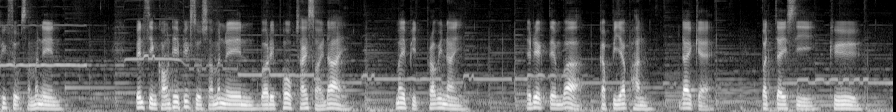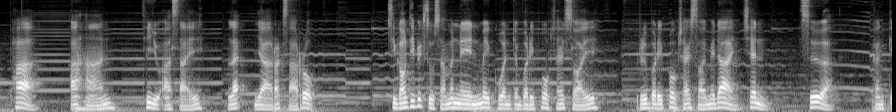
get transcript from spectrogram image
ภิกษุสามเณรเป็นสิ่งของที่ภิกษุสามเณรบริโภคใช้สอยได้ ไม่ผิดพระวินัย เรียกเต็มว่ากัปปิยพันธ์ได้แก่ ปัจจัยสี่คือ ผ้า อาหาร ที่อยู่อาศัย และยารักษาโรค สิ่งของที่ภิกษุสามเณรไม่ควรจะบริโภคใช้สอย หรือบริโภคใช้สอยไม่ได้ เช่น เสื้อ กางเก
